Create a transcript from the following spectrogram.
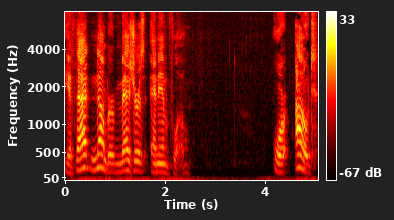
if that number measures an inflow, or out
